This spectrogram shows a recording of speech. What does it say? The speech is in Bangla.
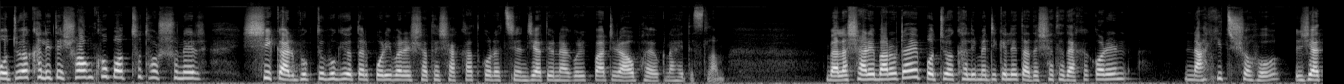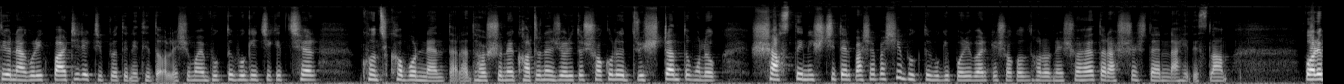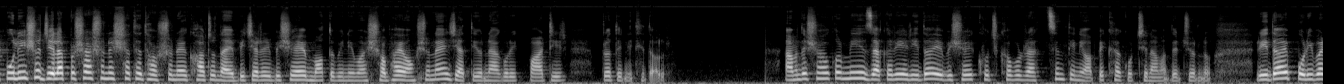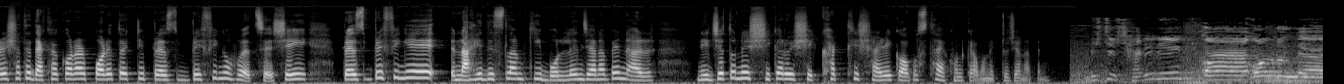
পটুয়াখালীতে সংঘবদ্ধ ধর্ষণের শিকার ভুক্তভোগী ও তার পরিবারের সাথে সাক্ষাৎ করেছেন জাতীয় নাগরিক পার্টির আহ্বায়ক নাহিদ ইসলাম। বেলা সাড়ে বারোটায় পটুয়াখালী মেডিকেলে তাদের সাথে দেখা করেন নাহিদ সহ জাতীয় নাগরিক পার্টির একটি প্রতিনিধি দল। এ সময় ভুক্তভোগী চিকিৎসার খোঁজ খবর নেন তারা। ধর্ষণের ঘটনায় জড়িত সকলের দৃষ্টান্তমূলক শাস্তি নিশ্চিতের পাশাপাশি ভুক্তভোগী পরিবারকে সকল ধরনের সহায়তার আশ্বাস দেন নাহিদ ইসলাম। পরে পুলিশ ও জেলা প্রশাসনের সাথে ধর্ষণের ঘটনায় বিচারের বিষয়ে মতবিনিময় সভায় অংশ নেয় জাতীয় নাগরিক পার্টির প্রতিনিধি দল। আমাদের সহকর্মী জাকারিয়া হৃদয় এ বিষয়ে খোঁজ খবর রাখছেন, তিনি অপেক্ষা করছেন আমাদের জন্য। হৃদয়, পরিবারের সাথে দেখা করার পরে তো একটি প্রেস ব্রিফিংও হয়েছে। সেই প্রেস ব্রিফিংয়ে নাহিদ ইসলাম কি বললেন জানাবেন, আর নির্যাতনের শিকার ওই শিক্ষার্থীর শারীরিক অবস্থা এখন কেমন একটু জানাবেন। বৃষ্টি শারীরিক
